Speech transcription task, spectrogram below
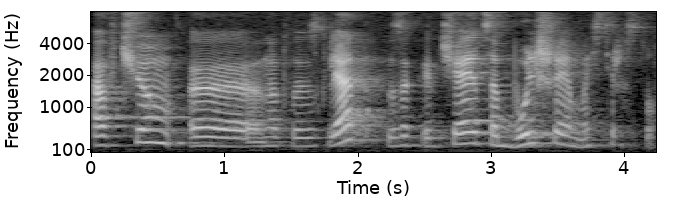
А в чем, э, на твой взгляд, заключается большее мастерство?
